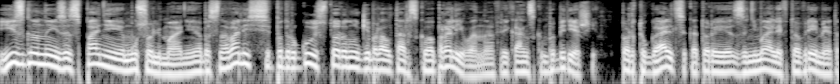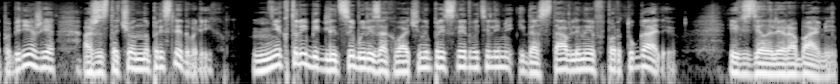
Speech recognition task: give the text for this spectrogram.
Изгнанные из Испании мусульмане обосновались по другую сторону Гибралтарского пролива на африканском побережье. Португальцы, которые занимали в то время это побережье, ожесточенно преследовали их. Некоторые беглецы были захвачены преследователями и доставлены в Португалию. Их сделали рабами,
